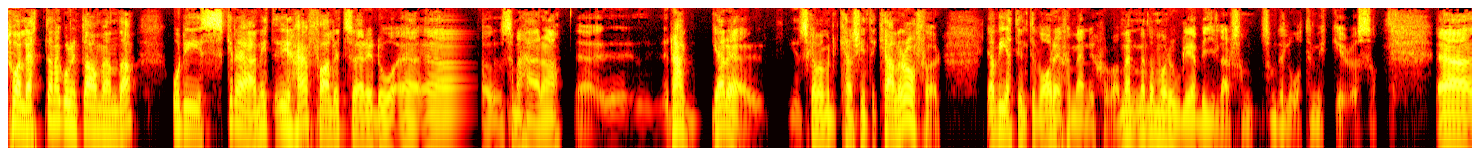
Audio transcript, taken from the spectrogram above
toaletterna går inte att använda och det är skränigt. I det här fallet så är det då eh, eh, såna här eh, raggare, ska man väl kanske inte kalla dem för. Jag vet inte vad det är för människor, va? Men, men de har roliga bilar som, som det låter mycket ur. Och, så. Eh,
